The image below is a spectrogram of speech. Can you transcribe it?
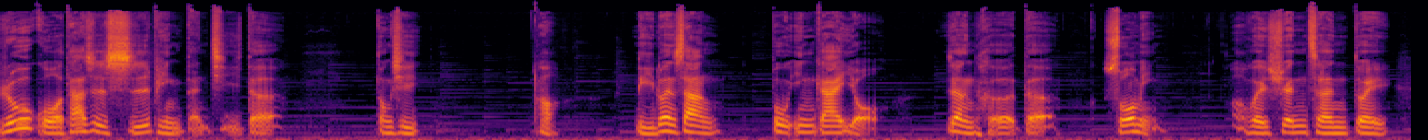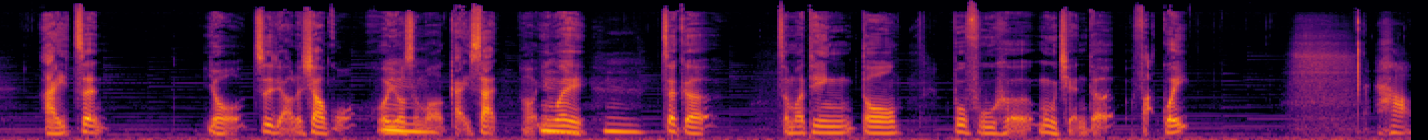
如果它是食品等级的东西，好，理论上不应该有任何的说明，会宣称对癌症有治疗的效果或有什么改善，哦，因为嗯，这个怎么听都不符合目前的法规。好，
